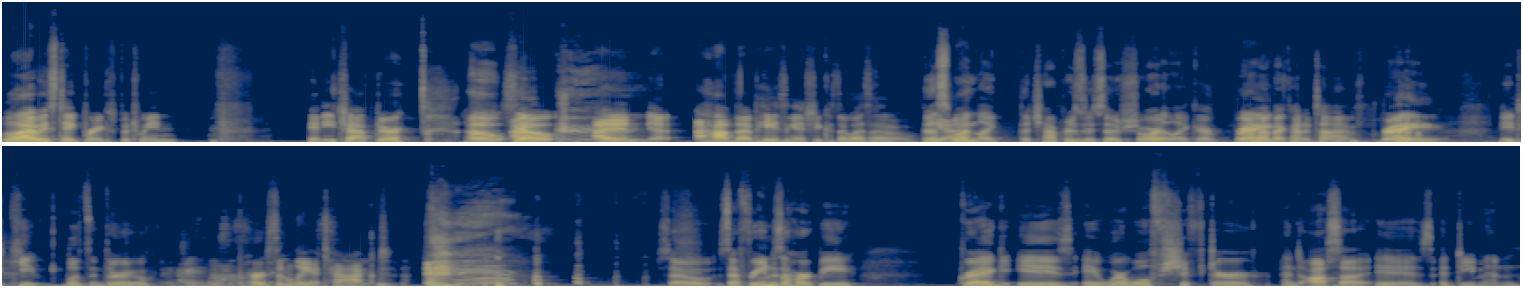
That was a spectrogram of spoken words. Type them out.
Well, I always take breaks between any chapter. oh, So I, didn't uh, have that pacing issue because I wasn't. Oh. this yeah. one, like, the chapters are so short. Like, I, I don't have that kind of time. Right. Need to keep blitzing through. personally attacked. So Zephrine is a harpy, Greg is a werewolf shifter, and Asa is a demon.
